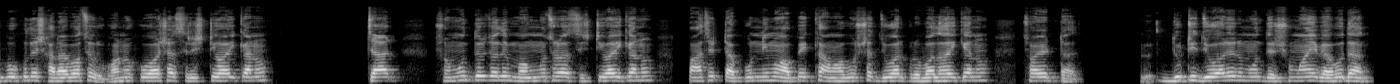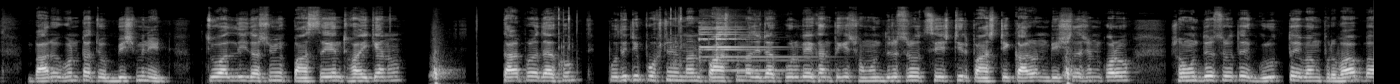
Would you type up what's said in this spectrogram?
উপকূলে সারা বছর ঘন কুয়াশা সৃষ্টি হয় কেন? চার, সমুদ্র জলে মঙ্গছড়া সৃষ্টি হয় কেন? পাঁচেরটা, পূর্ণিমা অপেক্ষা অমাবস্যার জোয়ার প্রবল হয় কেন? ছয়েরটা, দুটি জোয়ারের মধ্যে সময় ব্যবধান বারো ঘণ্টা চব্বিশ মিনিট, চুয়াল্লিশ দশমিক পাঁচ সেকেন্ড হয় কেন? তারপরে দেখো, প্রতিটি প্রশ্নের মান পাঁচ, তোমরা যেটা করবে এখান থেকে সমুদ্র স্রোত সৃষ্টির পাঁচটি কারণ বিশ্লেষণ করো। সমুদ্র স্রোতের গুরুত্ব এবং প্রভাব বা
